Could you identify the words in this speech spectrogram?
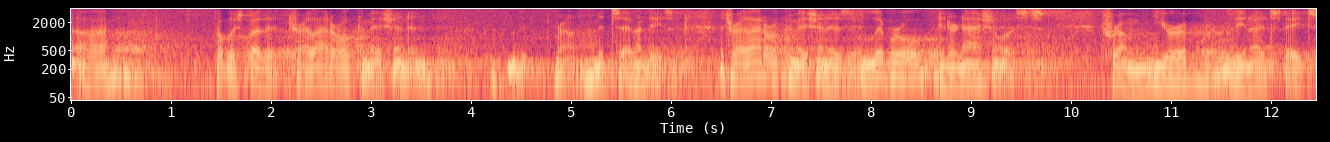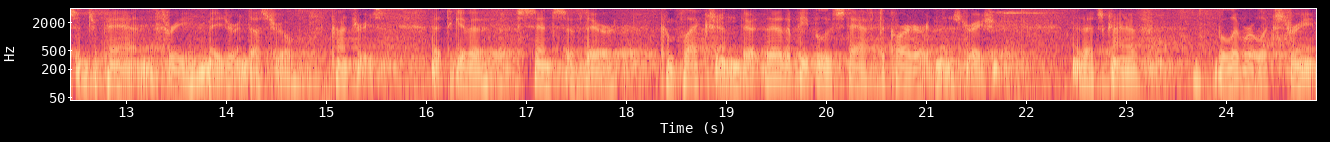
uh, published by the Trilateral Commission in around mid 70s. The Trilateral Commission is liberal internationalists from Europe, the United States, and Japan, three major industrial countries, uh, to give a sense of their complexion. They're, they're the people who staffed the Carter administration. And that's kind of the liberal extreme.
